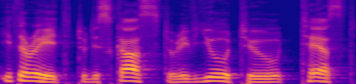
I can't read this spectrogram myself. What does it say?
iterate, to discuss, to review, to test,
